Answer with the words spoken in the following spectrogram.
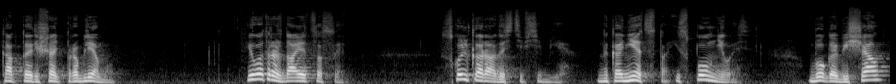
как-то решать проблему. И вот рождается сын. Сколько радости в семье. Наконец-то исполнилось. Бог обещал,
